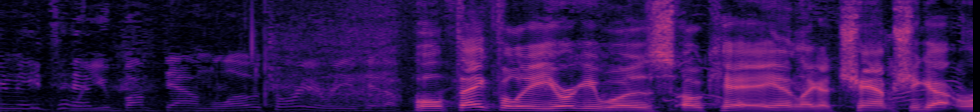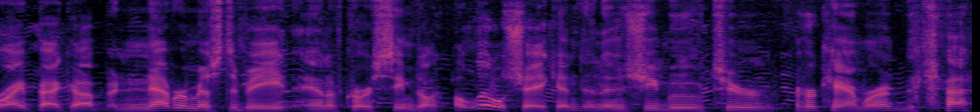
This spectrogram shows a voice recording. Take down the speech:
in, me, Tim. Were you bumped down low, Tori, or were you hit up? Well, thankfully, Yorgey was okay, and like a champ, she got right back up and never missed a beat, and of course seemed a, a little shaken, and then she moved to her camera.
